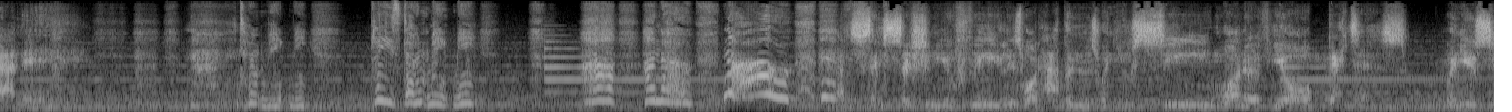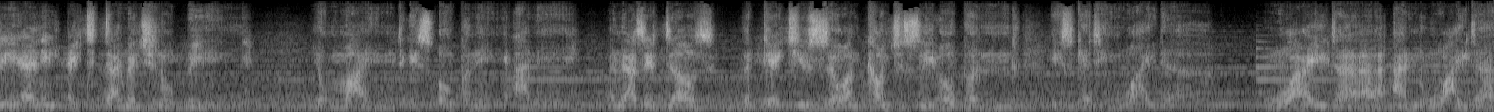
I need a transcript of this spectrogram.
Annie. No, Don't make me. Please don't make me. Ah, oh, no! No! That sensation you feel is what happens when you see one of your betters. When you see any eight-dimensional being, your mind is opening, Annie. And as it does, the gate you so unconsciously opened is getting wider. Wider and wider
